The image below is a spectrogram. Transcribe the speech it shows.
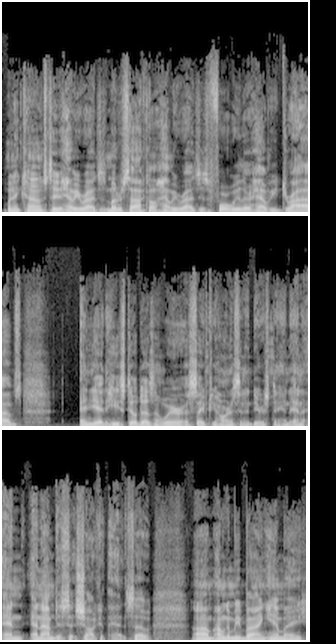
when it comes to how he rides his motorcycle, how he rides his four wheeler, how he drives, and yet he still doesn't wear a safety harness in a deer stand, and and and I'm just shocked at that. So um, I'm going to be buying him a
